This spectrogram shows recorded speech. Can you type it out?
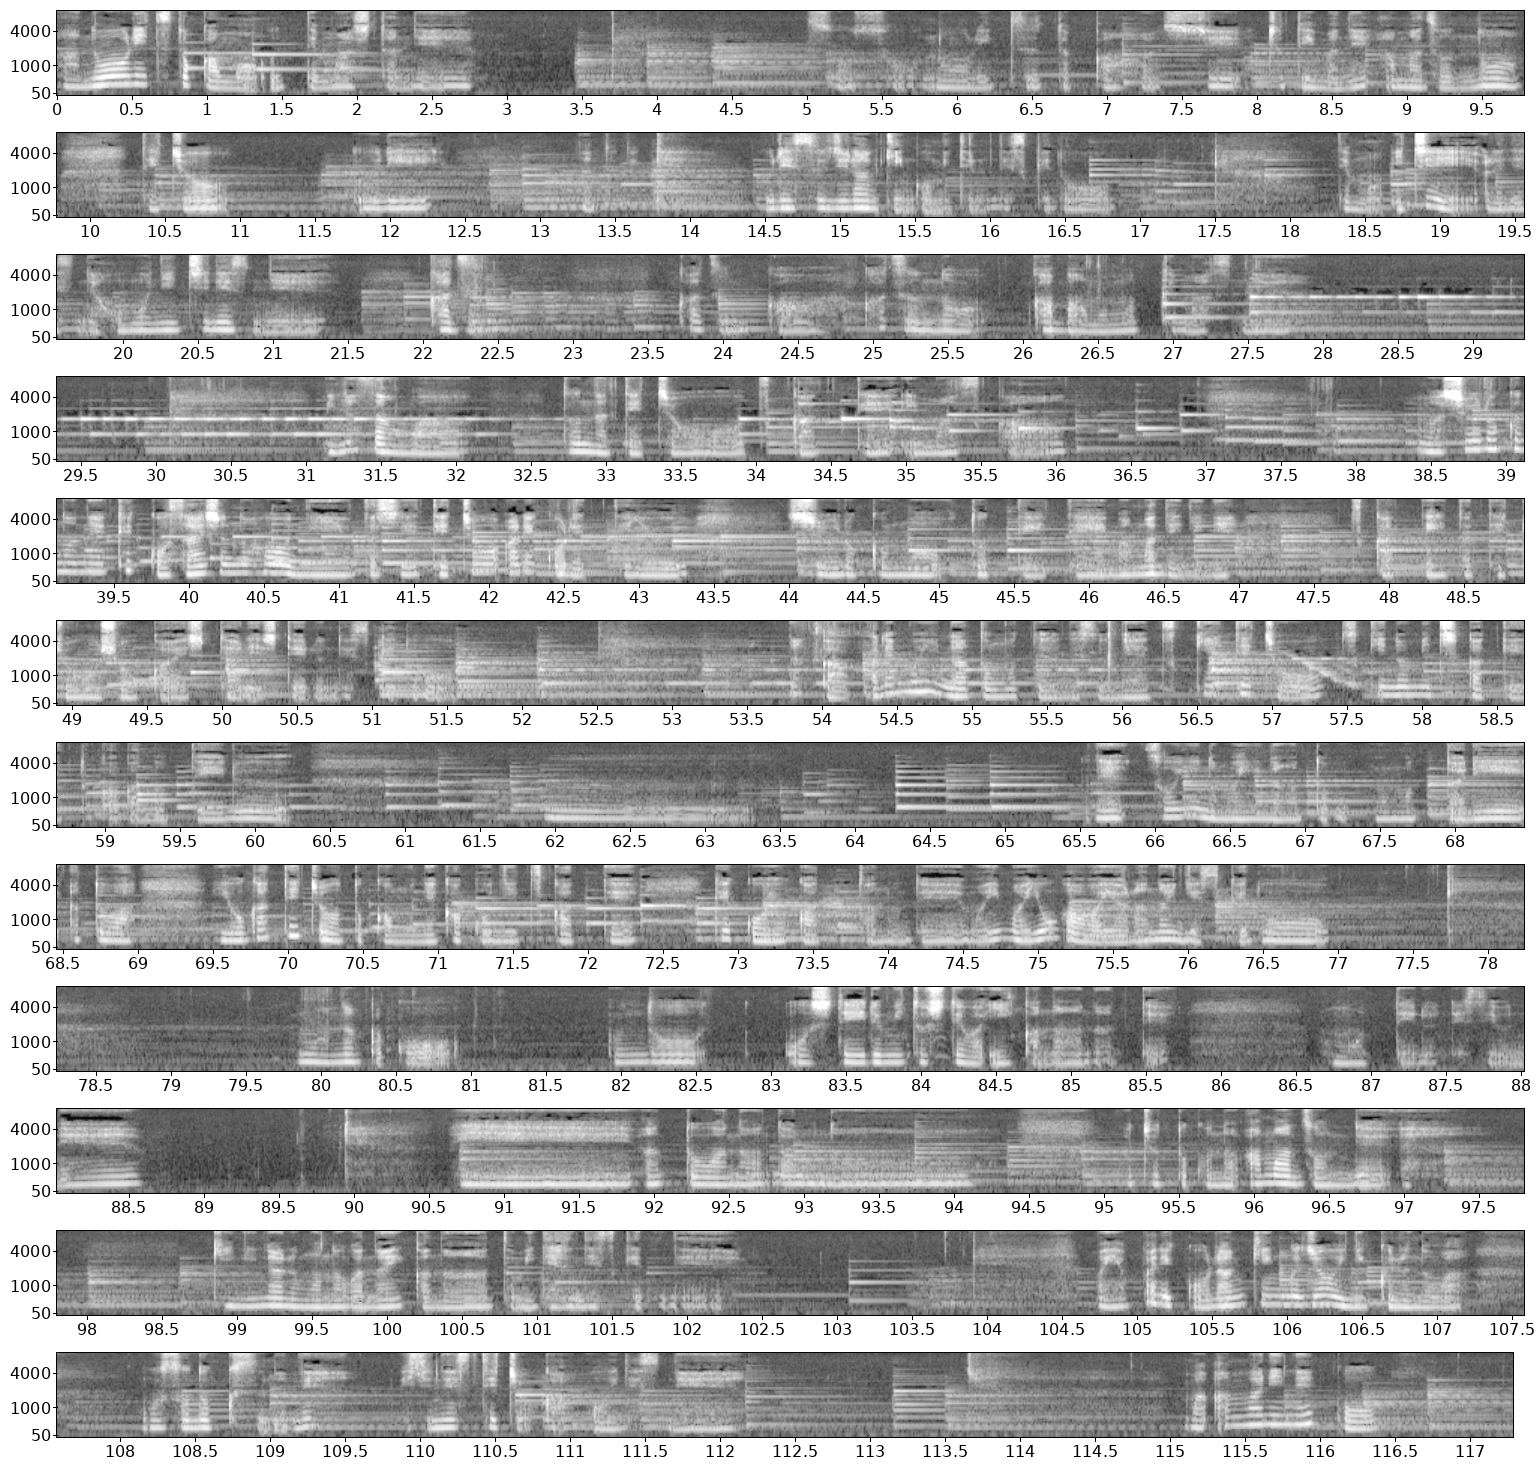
あ能率とかも売ってましたね。そうそう能率高橋。ちょっと今ねアマゾンの手帳売りなんて言うんだっけ？売れ筋ランキングを見てるんですけどでも1位あれですねほぼ日ですね。カズン。カズンか。カズンのカバーも持ってますね。皆さんはどんな手帳を使っていますか？まあ、収録のね結構最初の方に私手帳あれこれっていう収録も撮っていて今までにね使っていた手帳を紹介したりしてるんですけどなんかあれもいいなと思ってるんですよね。月手帳？月の満ち欠けとかが載っているうーんねそういうのもいいなと思ったりあとはヨガ手帳とかもね過去に使って結構良かったので、まあ、今ヨガはやらないんですけどもうなんかこう運動をしている身としてはいいかななんて思ってるんですよね。えー、あちょっとこの Amazon で気になるものがないかなと見てるんですけどね、まあ、やっぱりこうランキング上位に来るのはオーソドックスなねビジネス手帳が多いですね。まああんまりねこう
